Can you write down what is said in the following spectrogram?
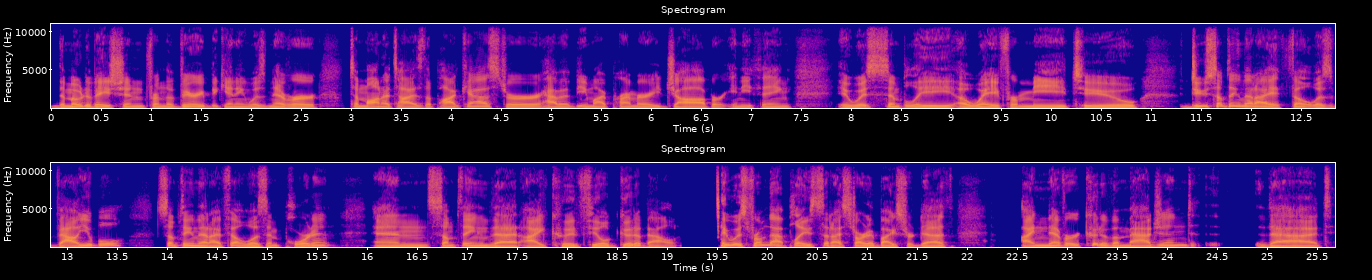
the motivation from the very beginning was never to monetize the podcast or have it be my primary job or anything. It was simply a way for me to do something that I felt was valuable, something that I felt was important, and something that I could feel good about. it was from that place that I started Bikes or Death. I never could have imagined that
